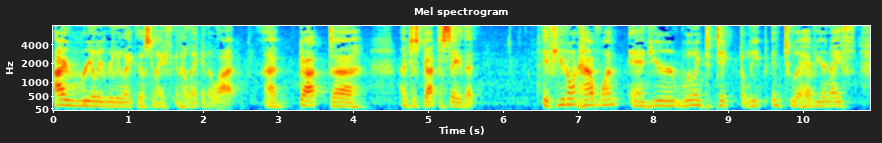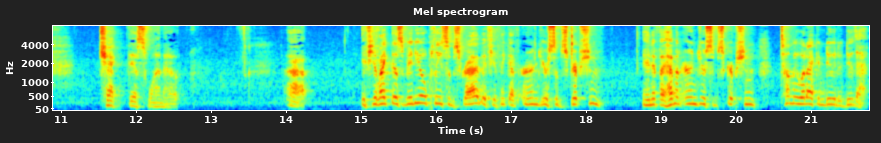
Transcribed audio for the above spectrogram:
I really, really like this knife, and I like it a lot. I've got, uh, I just got to say that if you don't have one and you're willing to take the leap into a heavier knife, check this one out. Uh, if you like this video, please subscribe if you think I've earned your subscription. And if I haven't earned your subscription, tell me what I can do to do that.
